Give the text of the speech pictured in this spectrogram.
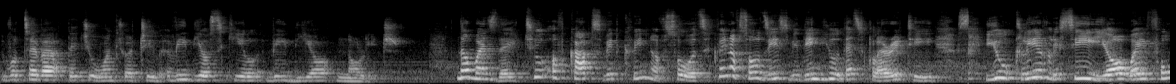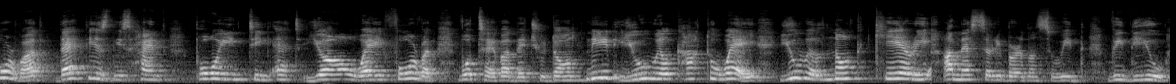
whatever that you want to achieve with your skill, with your knowledge. Now Wednesday, Two of Cups with Queen of Swords. Queen of Swords is within you, that's clarity. You clearly see your way forward. That is this hand pointing at your way forward. Whatever that you don't need, you will cut away. You will not carry unnecessary burdens with, with you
